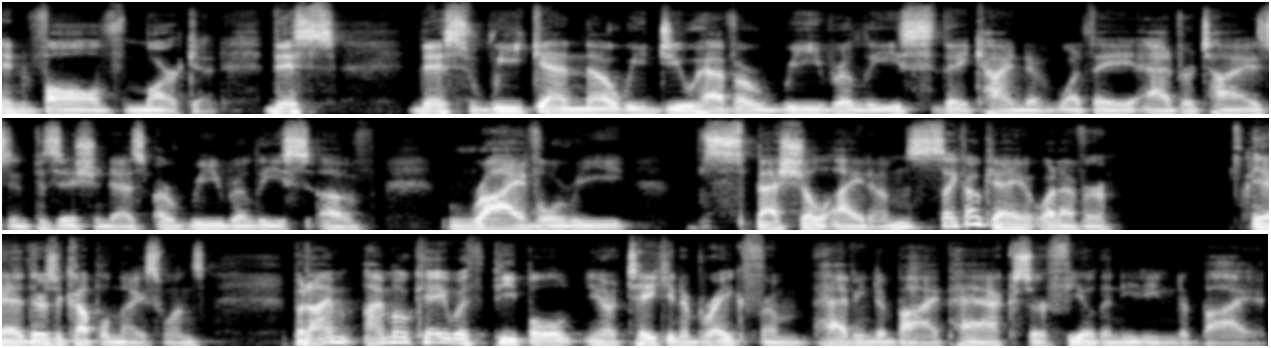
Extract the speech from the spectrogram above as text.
involve market. This this weekend though we do have a re-release. They kind of what they advertised and positioned as a re-release of rivalry special items. It's like okay, whatever. Yeah, there's a couple nice ones. But I'm I'm okay with people, you know, taking a break from having to buy packs or feel the needing to buy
